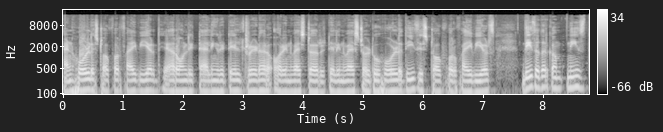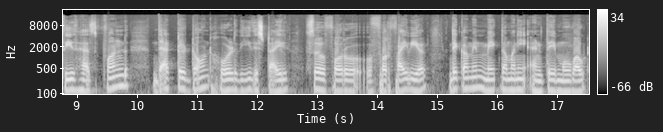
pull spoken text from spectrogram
and hold stock for 5 years they are only telling retail trader or investor retail investor to hold these stock for 5 years. These other companies these hedge fund that don't hold these style so for for 5 year. They come in make the money and they move out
